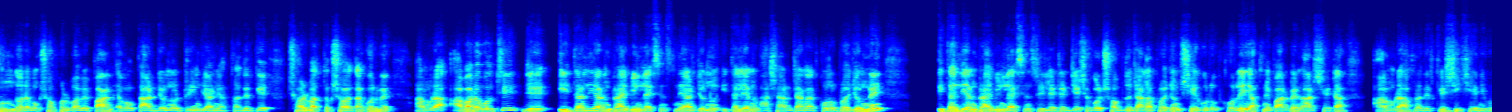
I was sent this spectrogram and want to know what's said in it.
সুন্দর এবং সফলভাবে পান এবং তার জন্য ড্রিম জার্নি আপনাদেরকে সর্বাত্মক সহায়তা করবে। আমরা আবারও বলছি যে ইতালিয়ান ড্রাইভিং লাইসেন্স নেওয়ার জন্য ইতালিয়ান ভাষার জানার কোনো প্রয়োজন নেই। ইতালিয়ান ড্রাইভিং লাইসেন্স রিলেটেড যে সকল শব্দ জানা প্রয়োজন সেগুলো হলেই আপনি পারবেন আর সেটা আমরা আপনাদেরকে শিখিয়ে নিব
